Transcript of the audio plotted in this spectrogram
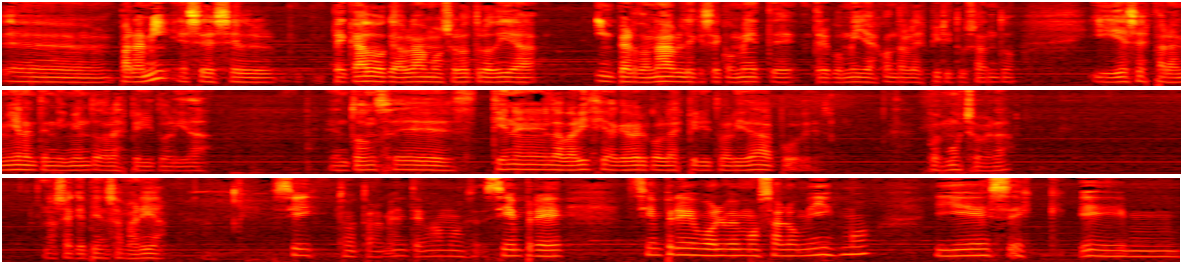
eh, para mí ese es el pecado que hablamos el otro día, imperdonable que se comete, entre comillas, contra el Espíritu Santo, y ese es para mí el entendimiento de la espiritualidad. Entonces, ¿tiene la avaricia que ver con la espiritualidad? Pues, pues mucho, ¿verdad? No sé qué piensa María. Sí, totalmente. Vamos, siempre, siempre volvemos a lo mismo y es, es em,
